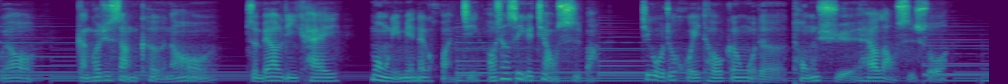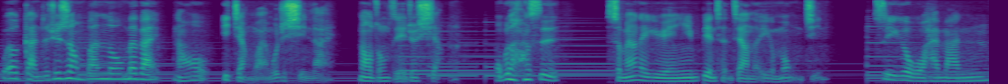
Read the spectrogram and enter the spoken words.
我要赶快去上课，然后准备要离开梦里面那个环境，好像是一个教室吧。结果我就回头跟我的同学还有老师说，我要赶着去上班喽，拜拜。然后一讲完我就醒来，闹钟直接就响了。我不知道是什么样的一个原因变成这样的一个梦境，是一个我还蛮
